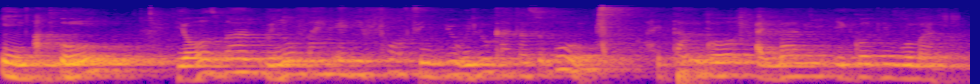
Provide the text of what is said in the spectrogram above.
In at home, your husband will not find any fault in you. Will look at and say, Oh, I thank God I married a godly woman.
